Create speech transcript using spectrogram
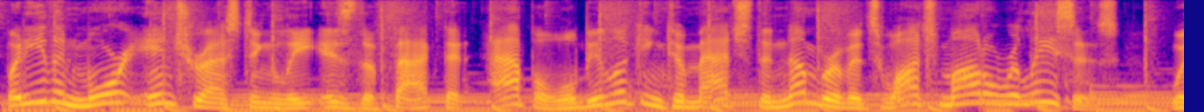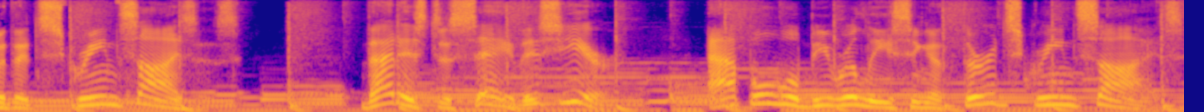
but even more interestingly is the fact that Apple will be looking to match the number of its watch model releases with its screen sizes. That is to say, this year, Apple will be releasing a third screen size,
